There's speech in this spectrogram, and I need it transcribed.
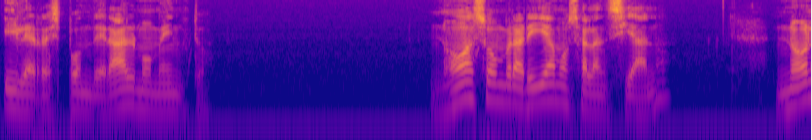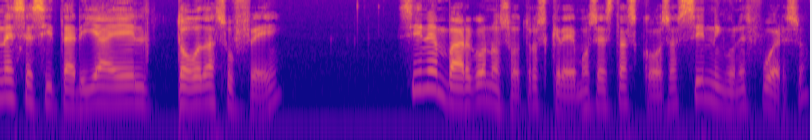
y le responderá al momento. ¿No asombraríamos al anciano? ¿No necesitaría él toda su fe? Sin embargo, nosotros creemos estas cosas sin ningún esfuerzo,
